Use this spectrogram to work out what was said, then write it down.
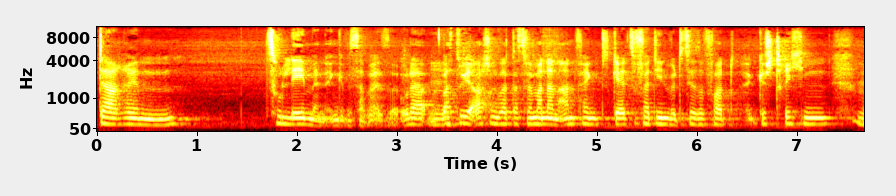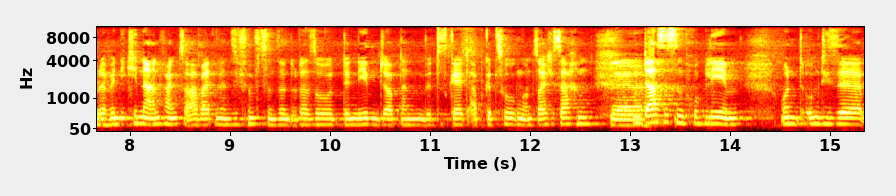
darin zu lähmen in gewisser Weise. Oder mhm. was du ja auch schon gesagt hast, wenn man dann anfängt, Geld zu verdienen, wird es ja sofort gestrichen. Mhm. Oder wenn die Kinder anfangen zu arbeiten, wenn sie 15 sind oder so, den Nebenjob, dann wird das Geld abgezogen und solche Sachen. Ja. Und das ist ein Problem. Und um diese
